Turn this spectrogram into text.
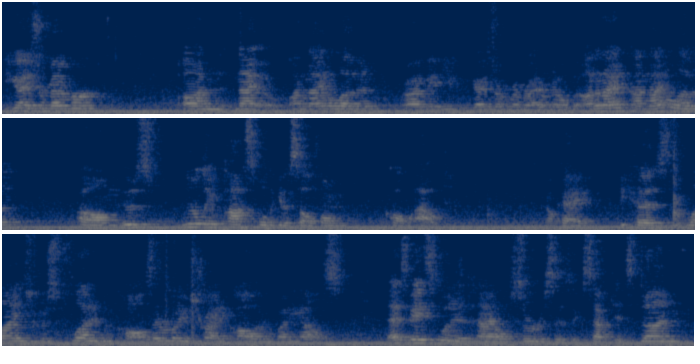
you guys remember on nine, on nine eleven, uh, maybe you guys don't remember, I don't know, but on a nine, on nine eleven, um, it was literally impossible to get a cell phone call out okay? Because the lines were just flooded with calls, everybody was trying to call everybody else. That's basically what a denial of service is, except it's done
